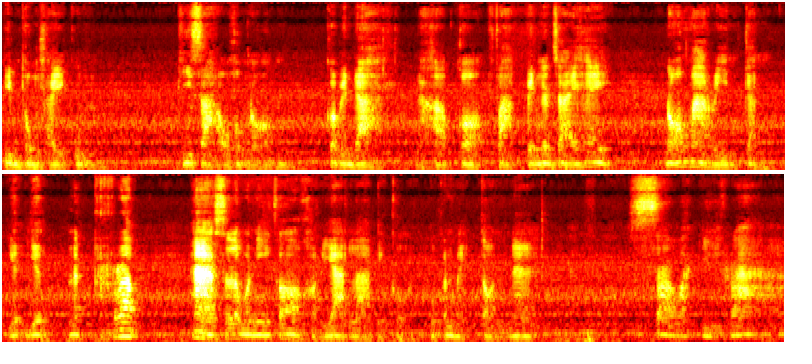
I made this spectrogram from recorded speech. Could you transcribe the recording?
พิมพ์ธงชัยกุลพี่สาวของน้องก็เป็นได้ นะครับ ก็ฝากเป็นกำลังใจให้น้องมารีนกันเยอะๆนะครับอ่าสำหรับวันนี้ก็ขออนุญาตลาไปก่อนพบกันใหม่ตอนหน้า สวัสดีครับ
